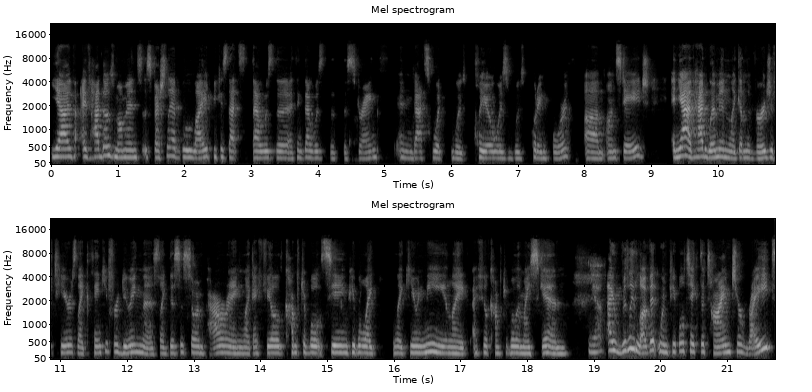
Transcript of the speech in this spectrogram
Yeah I've, I've had those moments especially at blue light because that's that was the i think that was the, the strength and that's what was cleo was was putting forth um, on stage and yeah i've had women like on the verge of tears like thank you for doing this like this is so empowering like i feel comfortable seeing people like like you and me like i feel comfortable in my skin Yeah. i really love it when people take the time to write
